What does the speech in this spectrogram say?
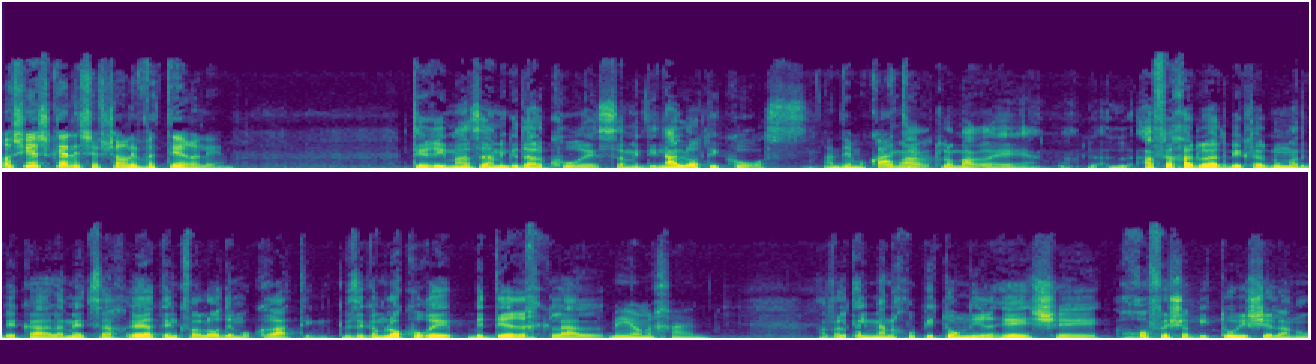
או שיש כאלה שאפשר לוותר עליהם? תראי, מה זה המגדל קורס? המדינה לא תקרוס. הדמוקרטיה. כלומר, כלומר, אה, אף אחד לא ידביק לנו מדבקה על המצח, אה, אתם כבר לא דמוקרטים. וזה גם לא קורה בדרך כלל... ביום אחד. אבל אם אנחנו פתאום נראה שחופש הביטוי שלנו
